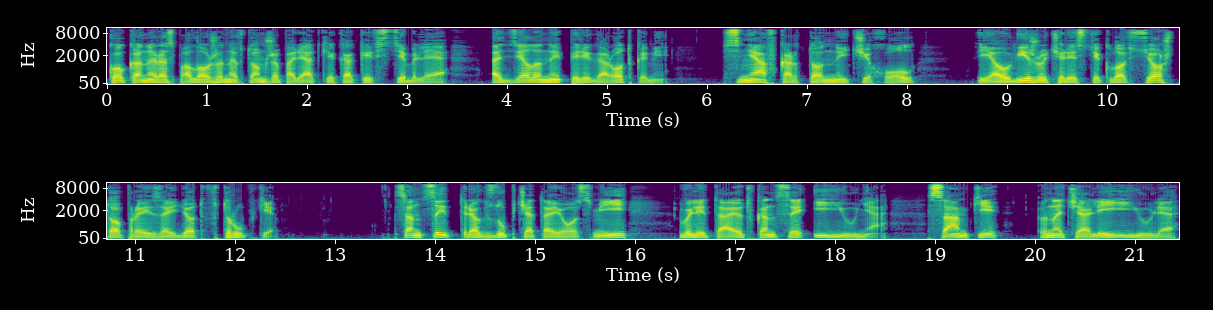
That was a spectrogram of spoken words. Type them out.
Коконы расположены в том же порядке, как и в стебле, отделаны перегородками. Сняв картонный чехол, я увижу через стекло все, что произойдет в трубке. Самцы трехзубчатой осмии – вылетают в конце июня, самки в начале июля.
